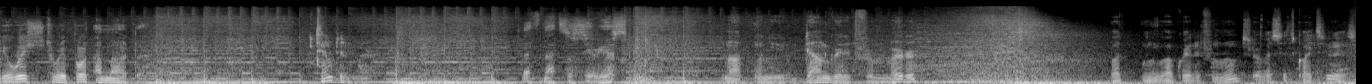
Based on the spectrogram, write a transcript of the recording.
You wish to report a murder. Attempted murder. That's not so serious. Not when you downgraded from murder. But when you upgraded from room service, it's quite serious.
